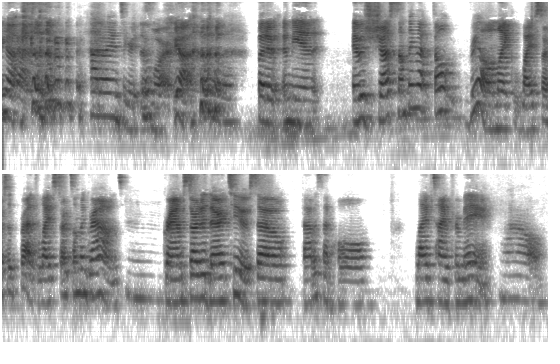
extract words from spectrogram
yeah. how do I integrate this more? Yeah. but it, I mean, it was just something that felt real. And like life starts with breath, life starts on the ground. Mm. Graham started there too. So that was that whole lifetime for me. Wow.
